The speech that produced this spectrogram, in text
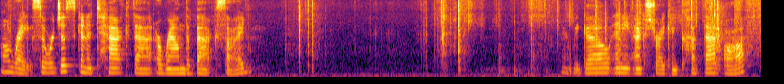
All right, so we're just going to tack that around the back side. There we go. Any extra, I can cut that off.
